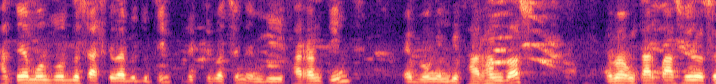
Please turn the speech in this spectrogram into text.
হাতিয়া মনপুর উদ্দেশ্যে আজকে যাবে দুটি, দেখতে পাচ্ছেন এমবি ফারহান তিন এবং এমবি ফারহান দশ। এবং তার পাশে রয়েছে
